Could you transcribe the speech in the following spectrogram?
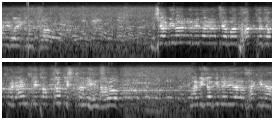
আমি বৈকুণ্ঠ যোগীরাঙ্গ হৃদয় হচ্ছে আমার ভক্ত যত্ন গায়ন্ত্রী তত্ত্ব কৃষ্ণী নারদ। আমি যোগীদের হৃদয়ে থাকি না।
